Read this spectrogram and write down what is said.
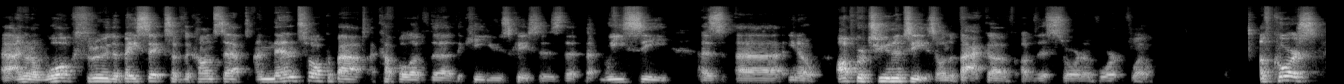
uh, I'm going to walk through the basics of the concept and then talk about a couple of the, the key use cases that, that we see as uh, you know opportunities on the back of, of this sort of workflow. Of course,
